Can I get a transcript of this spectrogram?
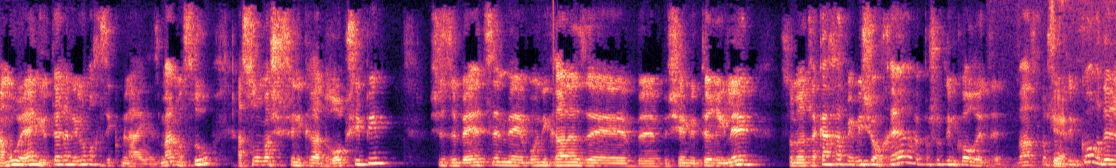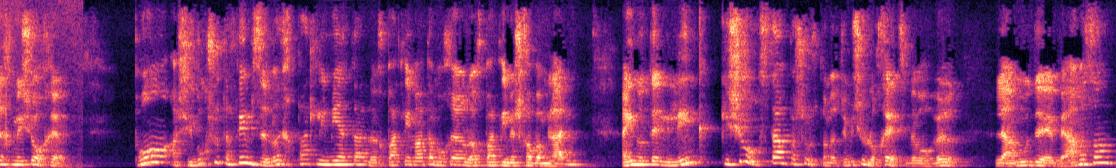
אמרו אין, יותר אני לא מחזיק מלאי, אז מה הם עשו? עשו משהו שנקרא דרופשיפים, שזה בעצם, אה, בואו נקרא לזה בשם יותר עילג, זאת אומרת לקחת ממישהו אחר ופשוט למכור את זה, ואז פשוט כן. למכור דרך מישהו אחר. פה השיווק שותפים זה לא אכפת לי מי אתה, לא אכפת לי מה אתה מוכר, לא אכפת לי אם יש לך במלאי. אני נותן לי לינק, קישור, סתם פשוט, זאת אומרת שמישהו לוחץ ועובר לעמוד אה, באמזון,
